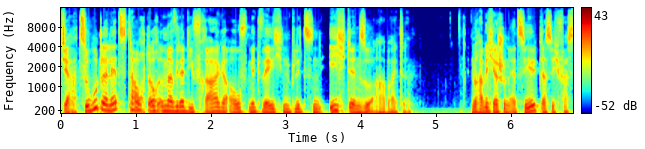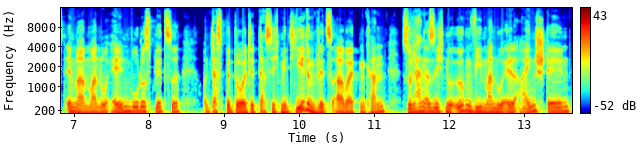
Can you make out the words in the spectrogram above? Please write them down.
Tja, zu guter Letzt taucht auch immer wieder die Frage auf, mit welchen Blitzen ich denn so arbeite. Nur habe ich ja schon erzählt, dass ich fast immer im manuellen Modus blitze und das bedeutet, dass ich mit jedem Blitz arbeiten kann, solange er sich nur irgendwie manuell einstellen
